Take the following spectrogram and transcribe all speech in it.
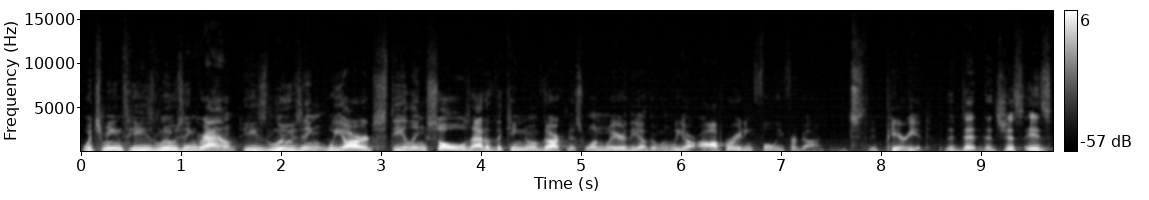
which means he's losing ground. He's losing, we are stealing souls out of the kingdom of darkness one way or the other when we are operating fully for God. It's, period. That, that, just is,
